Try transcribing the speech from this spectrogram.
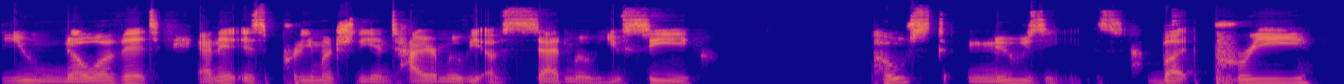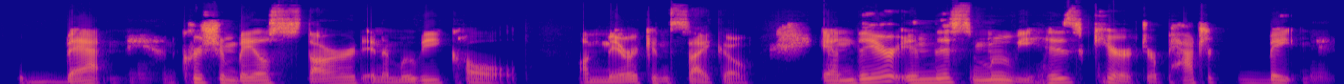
you know of it, and it is pretty much the entire movie of said movie. You see, post Newsies, but pre Batman, Christian Bale starred in a movie called American Psycho. And there in this movie, his character, Patrick Bateman,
